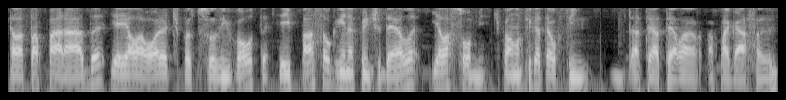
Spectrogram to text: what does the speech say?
ela tá parada e aí ela olha, tipo, as pessoas em volta, e aí passa alguém na frente dela e ela some. Tipo, ela não fica até o fim, até a tela apagar, sabe?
